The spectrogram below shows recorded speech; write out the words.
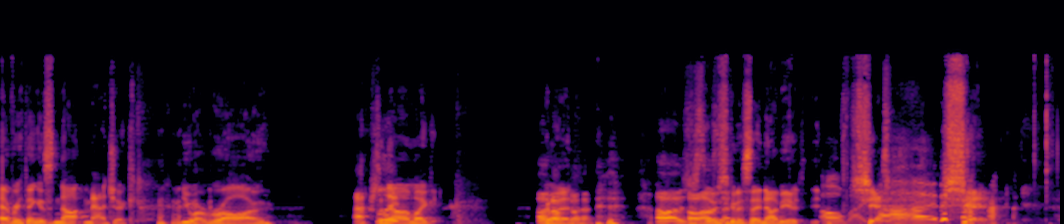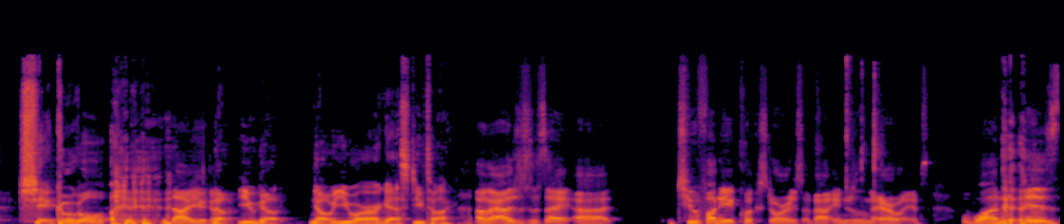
everything is not magic. You are wrong. Actually, So now I'm like, oh go no, ahead. go ahead. Oh, I was oh, just, I gonna was just say- gonna say, Nabi, Oh my shit, god. shit, shit, Google. No, you go. no, you go. No, you are our guest. You talk. Okay, I was just gonna say uh, two funny quick stories about Angels and Airwaves. One is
